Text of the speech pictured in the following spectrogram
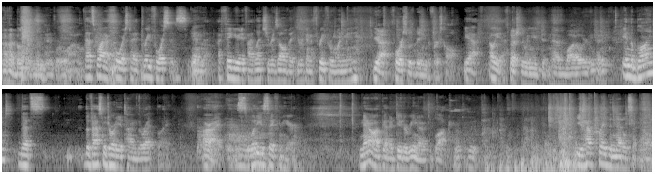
I've had both of them in hand for a while. That's why I forced. I had three forces, and I figured if I let you resolve it, you were going to three for one me. Yeah, force was being the first call, yeah. Oh yeah. especially when you didn't have wild or anything. In the blind, that's the vast majority of time the right play. All right. So what do you say from here? Now I've got a Deuterino to block. You have played the Nettle Sentinel.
